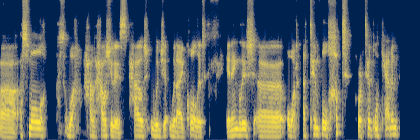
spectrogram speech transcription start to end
a small well, how, how should I, how would you, would I call it in English? Uh, what a temple hut or temple cabin.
